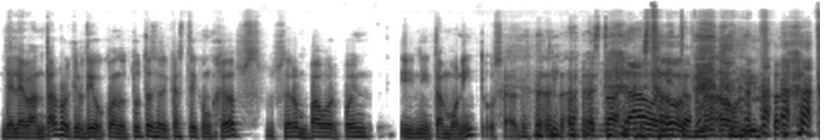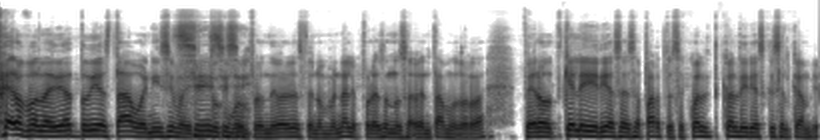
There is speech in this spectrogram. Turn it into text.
levantar, porque digo, cuando tú te acercaste con Helps, pues era un PowerPoint y ni tan bonito, o sea, no estaba nada bonito. Nada bonito, pero pues la idea tuya estaba buenísima y tú como emprendedor eres fenomenal y por eso nos aventamos, ¿verdad? Pero, ¿qué le dirías a esa parte? O sea, ¿cuál, cuál dirías que es el cambio?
